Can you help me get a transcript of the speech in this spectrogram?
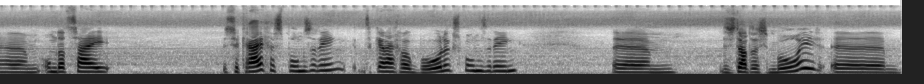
Um, omdat zij, ze krijgen sponsoring, ze krijgen ook behoorlijk sponsoring. Um, dus dat is mooi. Um,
